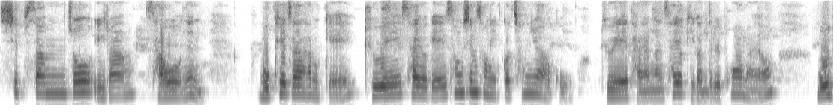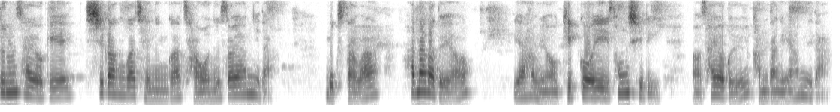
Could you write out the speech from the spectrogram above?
(13조 1항 4호는) 목회자 함께 교회 사역에 성심성의껏 참여하고 교회의 다양한 사역 기관들을 포함하여 모든 사역에 시간과 재능과 자원을 써야 합니다. 목사와 하나가 되어야 하며 기꺼이 성실히 어, 사역을 감당해야 합니다.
